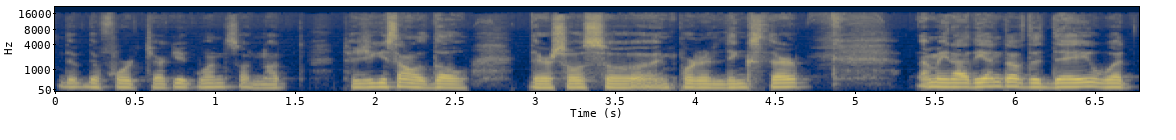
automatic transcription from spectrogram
the, the fourth Turkic one, so not Tajikistan, although there's also important links there. I mean, at the end of the day, what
